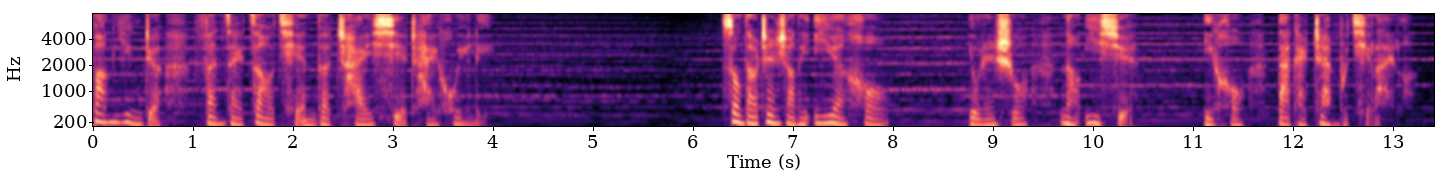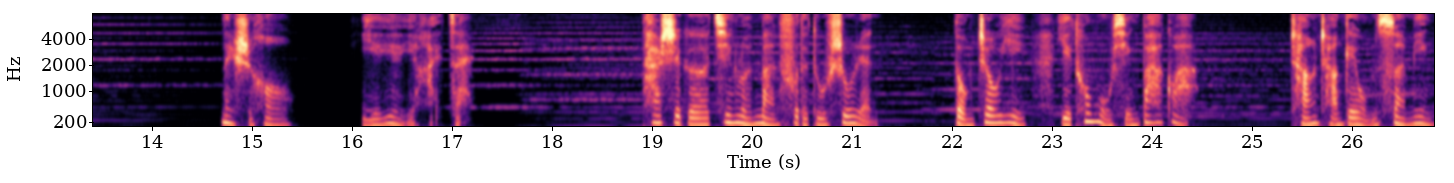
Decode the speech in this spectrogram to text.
梆硬着翻在灶前的柴屑柴灰里。送到镇上的医院后，有人说脑溢血。以后大概站不起来了。那时候，爷爷也还在。他是个经纶满腹的读书人，懂周易，也通五行八卦，常常给我们算命，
